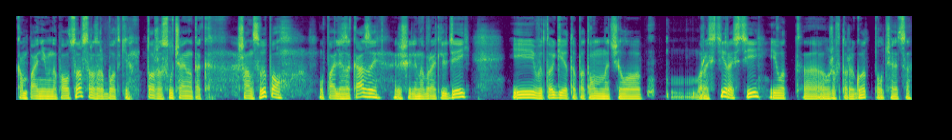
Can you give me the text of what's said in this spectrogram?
компанию именно по аутсорс-разработке. Тоже случайно так шанс выпал, упали заказы, решили набрать людей. И в итоге это потом начало расти, расти. И вот уже второй год, получается,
